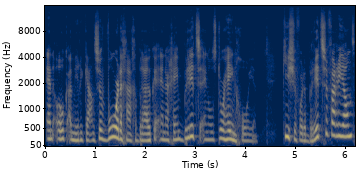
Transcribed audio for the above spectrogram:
en ook Amerikaanse woorden gaan gebruiken en er geen Brits-Engels doorheen gooien. Kies je voor de Britse variant,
